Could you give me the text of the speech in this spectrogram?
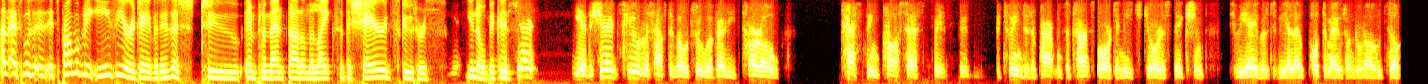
And I suppose it's probably easier, David, is it, to implement that on the likes of the shared scooters? You know, because the shared, yeah, the shared scooters have to go through a very thorough testing process be, be, between the departments of transport in each jurisdiction to be able to be allowed put them out on the road. So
